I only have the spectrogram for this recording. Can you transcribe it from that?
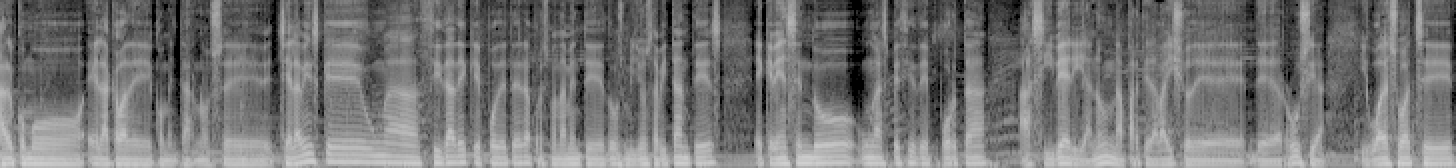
tal como el acaba de comentarnos. Eh, Chelyabinsk é unha cidade que pode ter aproximadamente 2 millóns de habitantes e que ven sendo unha especie de porta a Siberia, non? na parte de abaixo de, de Rusia. Igual eso ache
